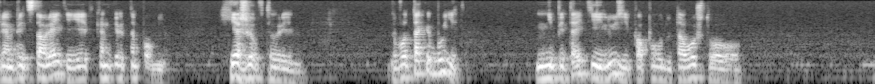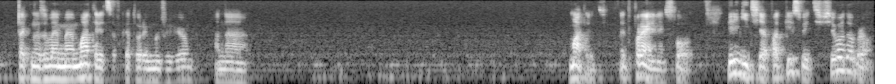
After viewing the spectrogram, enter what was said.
Прям представляете, я это конкретно помню. Я жил в то время. Вот так и будет. Не питайте иллюзий по поводу того, что так называемая матрица, в которой мы живем, она матрица. Это правильное слово. Берегите себя, подписывайтесь. Всего доброго.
